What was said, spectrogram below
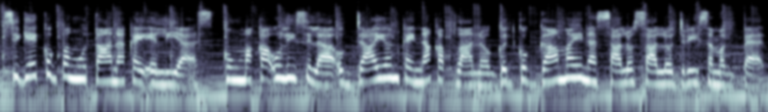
Sige kog pangutana kay Elias kung makauli sila og dayon kay nakaplano gud kog gamay na salo-salo diri sa magpet.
